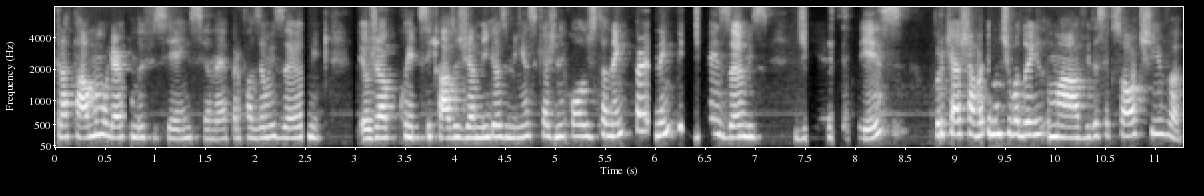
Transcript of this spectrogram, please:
tratar uma mulher com deficiência, né, para fazer um exame. Eu já conheci casos de amigas minhas que a ginecologista nem, nem pedia exames de ISTs, porque achava que não tinha uma, vida sexual ativa.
